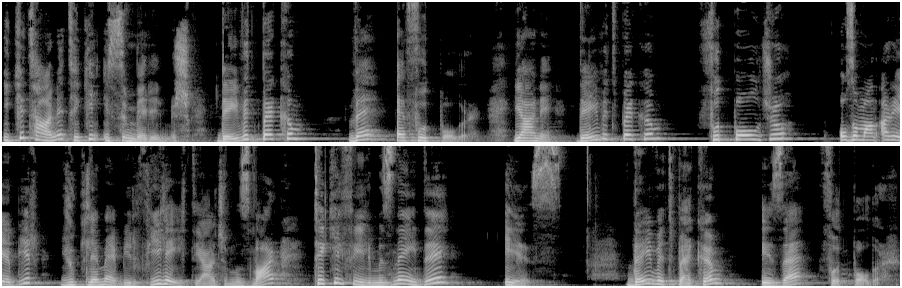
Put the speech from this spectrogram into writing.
iki tane tekil isim verilmiş. David Beckham ve a footballer. Yani David Beckham futbolcu. O zaman araya bir yükleme, bir fiile ihtiyacımız var. Tekil fiilimiz neydi? Is. David Beckham is a footballer.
